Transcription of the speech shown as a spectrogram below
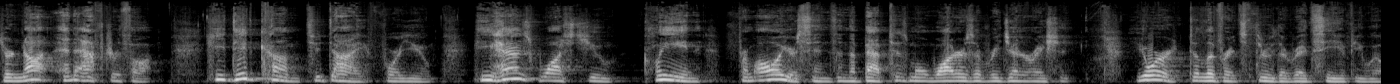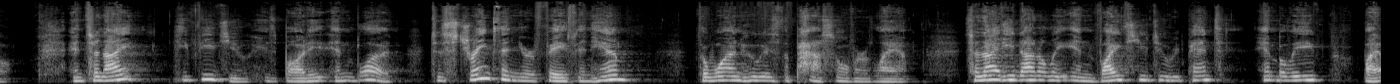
You're not an afterthought. He did come to die for you. He has washed you clean from all your sins in the baptismal waters of regeneration. Your deliverance through the Red Sea, if you will. And tonight, he feeds you his body and blood to strengthen your faith in him, the one who is the Passover lamb. Tonight, he not only invites you to repent and believe, by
